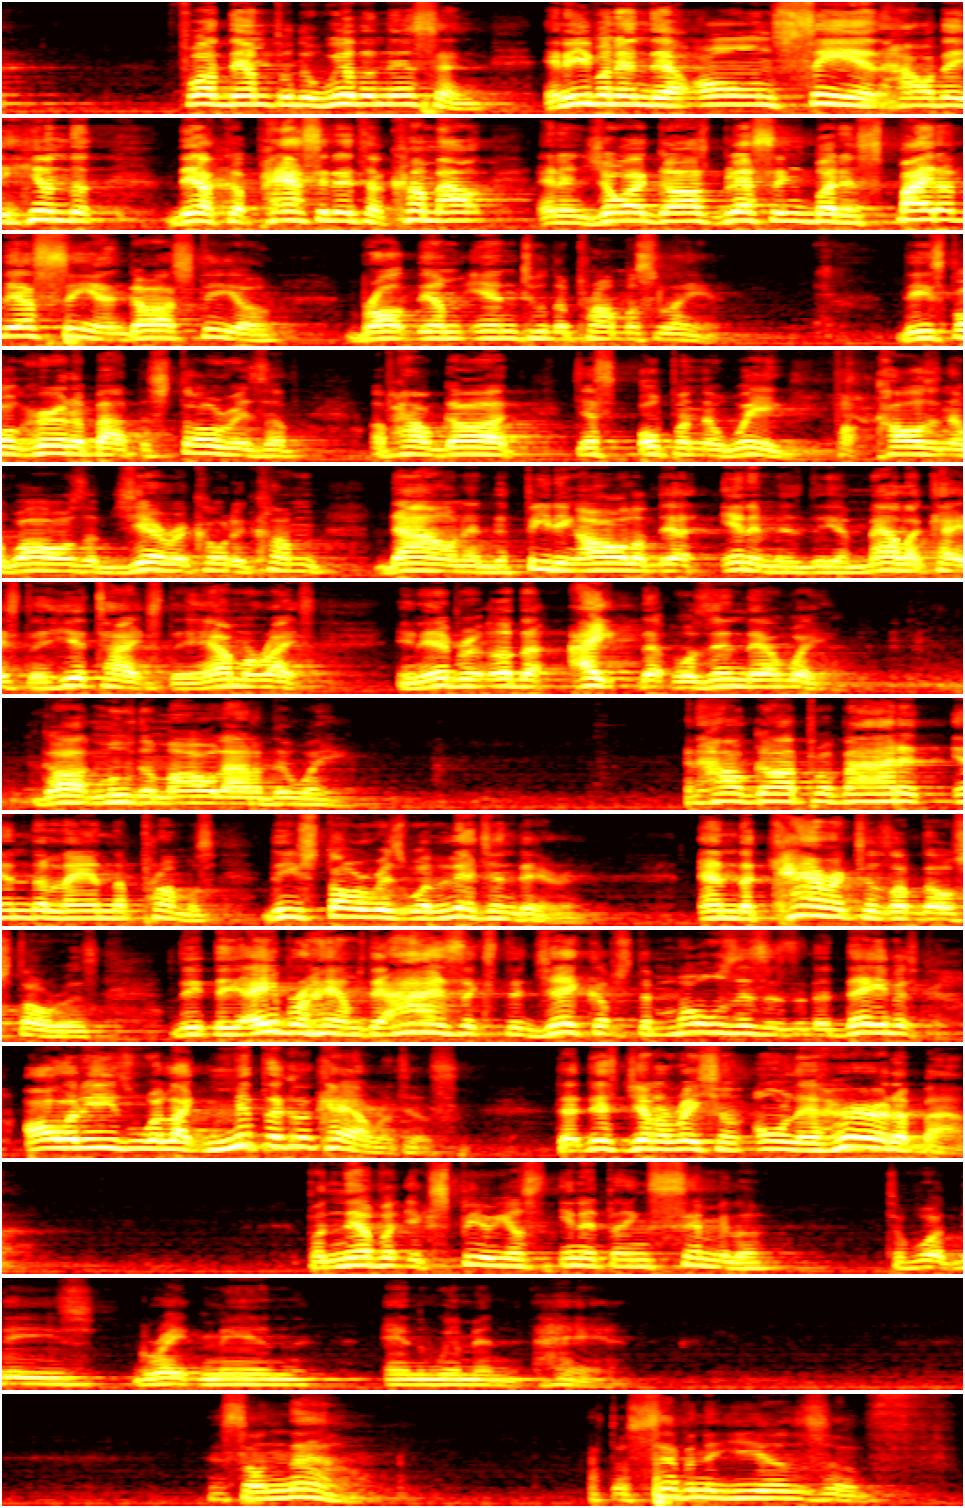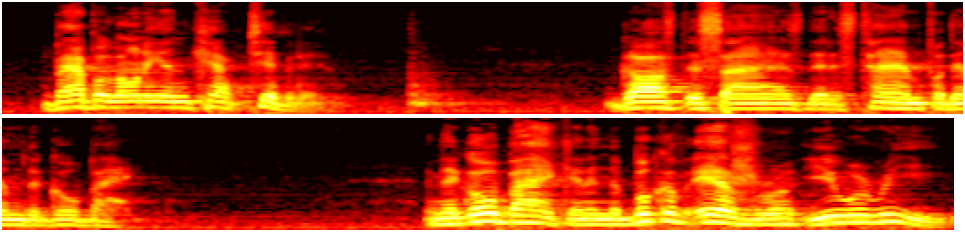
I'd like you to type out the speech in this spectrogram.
for them through the wilderness and, and even in their own sin, how they hindered their capacity to come out and enjoy God's blessing, but in spite of their sin, God still brought them into the promised land. These folk heard about the stories of, of how God just opened the way, causing the walls of Jericho to come down and defeating all of their enemies the Amalekites, the Hittites, the Amorites, and every other ite that was in their way. God moved them all out of the way. And how God provided in the land of promise. These stories were legendary. And the characters of those stories, the, the Abrahams, the Isaacs, the Jacobs, the Moseses, the Davids, all of these were like mythical characters that this generation only heard about, but never experienced anything similar to what these great men and women had. And so now, after 70 years of Babylonian captivity, God decides that it's time for them to go back. And they go back, and in the book of Ezra, you will read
